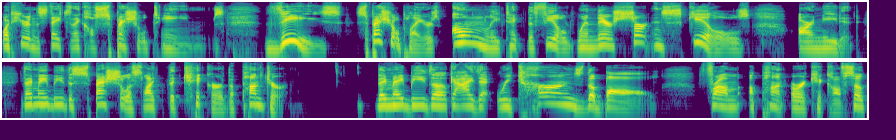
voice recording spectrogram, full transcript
what here in the States they call special teams. These special players only take the field when their certain skills are needed. They may be the specialist, like the kicker, the punter. They may be the guy that returns the ball from a punt or a kickoff. So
